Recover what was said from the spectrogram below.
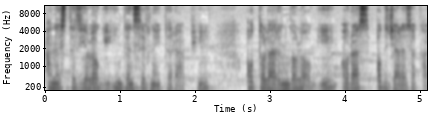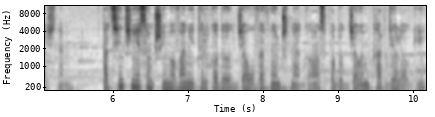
anestezjologii intensywnej terapii, otolaryngologii oraz oddziale zakaźnym. Pacjenci nie są przyjmowani tylko do oddziału wewnętrznego z pododdziałem kardiologii,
